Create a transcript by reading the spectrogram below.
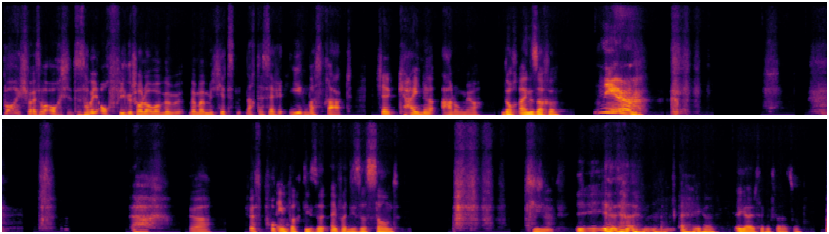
Boah, ich weiß aber auch, ich- das habe ich auch viel geschaut, aber wenn, wenn man mich jetzt nach der Serie irgendwas fragt, ich hätte keine Ahnung mehr. Doch, eine Sache. Ach, ja. Ich weiß. Einfach, diese, einfach dieser Sound. Die, äh, egal. Egal, ich sag nichts mehr dazu.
